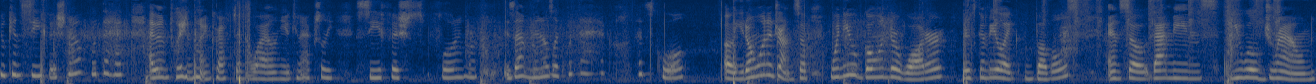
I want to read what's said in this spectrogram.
You can see fish now? What the heck? I've been playing Minecraft in a while and you can actually see fish floating. Around. Is that minnows? Like, what the heck? That's cool. Oh, you don't want to drown. So when you go underwater, there's going to be like bubbles. And so that means you will drown.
